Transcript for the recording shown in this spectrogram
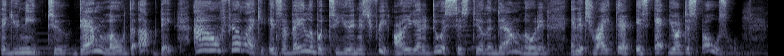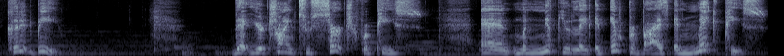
that you need to download the update. I don't feel like it. It's available to you and it's free. All you got to do is sit still and download it, and it's right there. It's at your disposal. Could it be that you're trying to search for peace and manipulate and improvise and make peace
